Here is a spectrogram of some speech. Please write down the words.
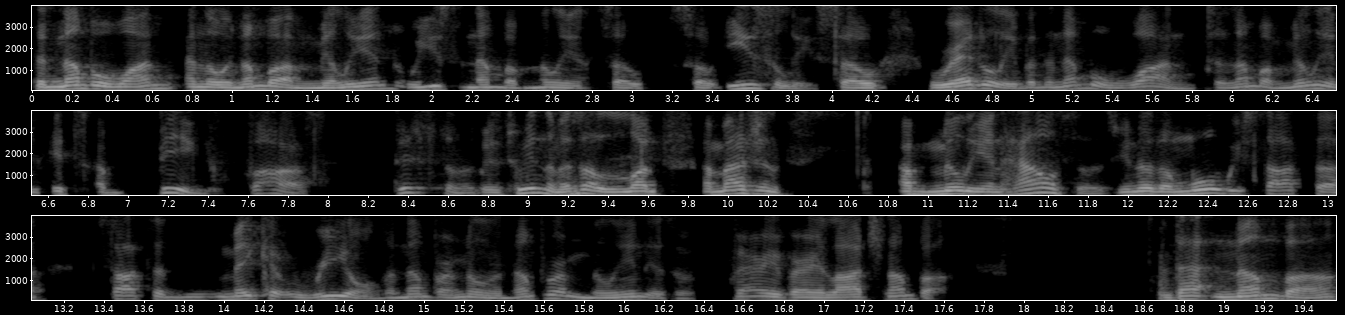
The number one and the number a million. We use the number million so so easily, so readily. But the number one to the number million, it's a big, vast distance between them. There's a lot. Imagine a million houses. You know, the more we start to start to make it real, the number of million. The number of million is a very, very large number. That number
